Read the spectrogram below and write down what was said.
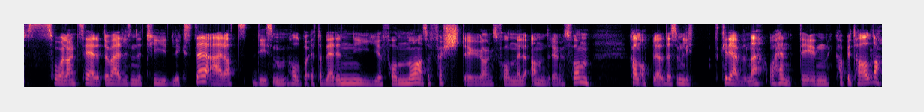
så langt ser ut til å være liksom det tydeligste, er at de som holder på å etablere nye fond nå, altså førstegangsfond eller andregangsfond, kan oppleve det som litt krevende å hente inn kapital da,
